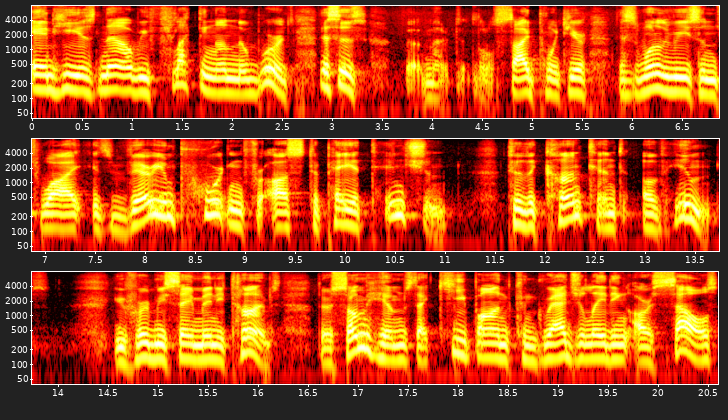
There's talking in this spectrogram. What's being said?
and he is now reflecting on the words. This is Uh, a little side point here. This is one of the reasons why it's very important for us to pay attention to the content of hymns. You've heard me say many times, there's some hymns that keep on congratulating ourselves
